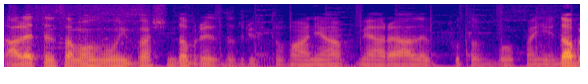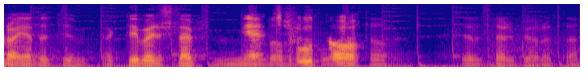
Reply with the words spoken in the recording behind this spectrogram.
ale ten samochód mój właśnie dobry jest do driftowania w miarę, ale futo by było fajnie. Dobra, jadę tym. Jak ty będziesz lepszy, miał Jedź dobre futo. futo, to ja też biorę te.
